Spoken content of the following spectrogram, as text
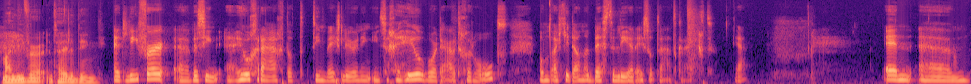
Maar liever het hele ding. Het liever, uh, we zien heel graag dat team-based learning in zijn geheel wordt uitgerold, omdat je dan het beste leerresultaat krijgt. En um,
